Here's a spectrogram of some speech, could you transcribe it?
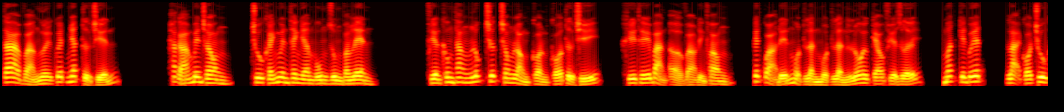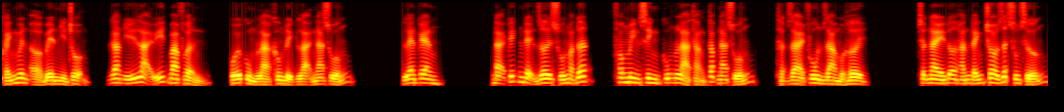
ta và ngươi quyết nhất tử chiến. Hắc cám bên trong, chu khánh nguyên thanh âm ung dung vang lên. Phiền không thăng lúc trước trong lòng còn có tử trí khi thế bản ở vào đình phong, kết quả đến một lần một lần lôi kéo phía dưới, mất kiên quyết, lại có chu khánh nguyên ở bên nhìn trộm, gan ý lại ít ba phần, cuối cùng là không địch lại ngã xuống len keng. Đại kích nện rơi xuống mặt đất, phong minh sinh cũng là thẳng tắp ngã xuống, thật dài phun ra một hơi. Trận này đỡ hắn đánh cho rất sung sướng,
